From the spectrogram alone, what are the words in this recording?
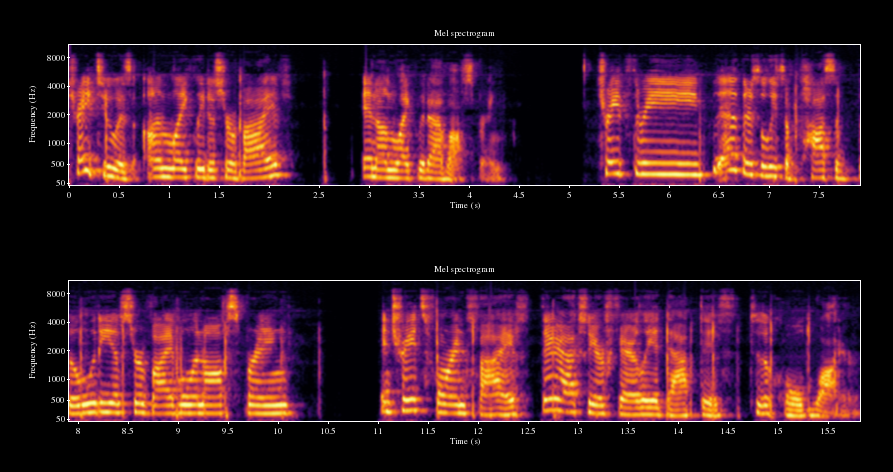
Trait two is unlikely to survive and unlikely to have offspring. Trait three, yeah, there's at least a possibility of survival and offspring. And traits four and five, they actually are fairly adaptive to the cold water.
